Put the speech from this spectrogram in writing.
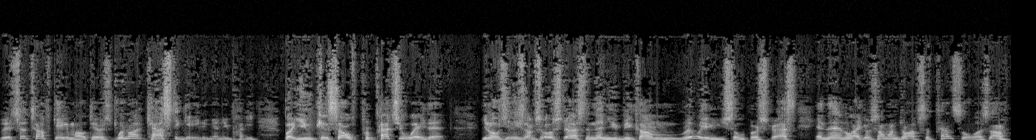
it's a tough game out there. It's, we're not castigating anybody, but you can self-perpetuate it you know, geez, I'm so stressed. And then you become really super stressed. And then, like, if someone drops a pencil or something,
